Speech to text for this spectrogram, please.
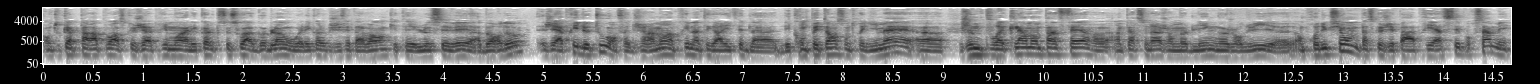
en tout cas par rapport à ce que j'ai appris moi à l'école, que ce soit à Gobelin ou à l'école que j'ai faite avant, qui était l'ECV à Bordeaux, j'ai appris de tout en fait. J'ai vraiment appris l'intégralité de la, des compétences entre guillemets. Euh, je ne pourrais clairement pas faire un personnage en modeling aujourd'hui euh, en production parce que j'ai pas appris assez pour ça, mais,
